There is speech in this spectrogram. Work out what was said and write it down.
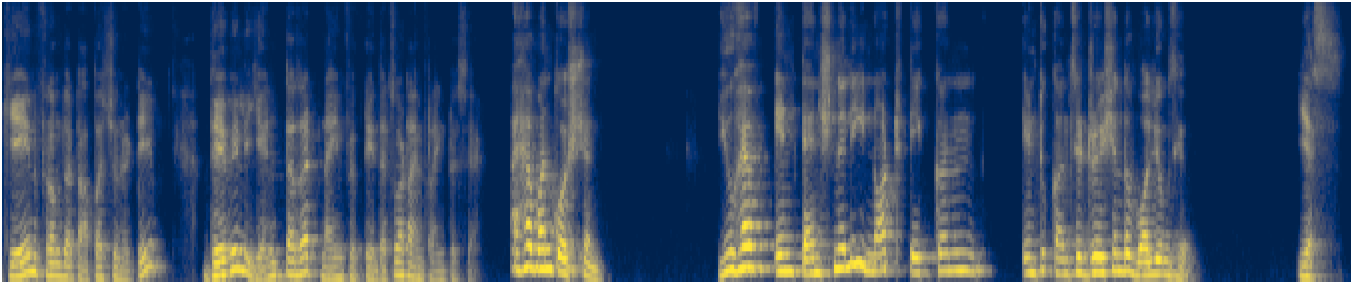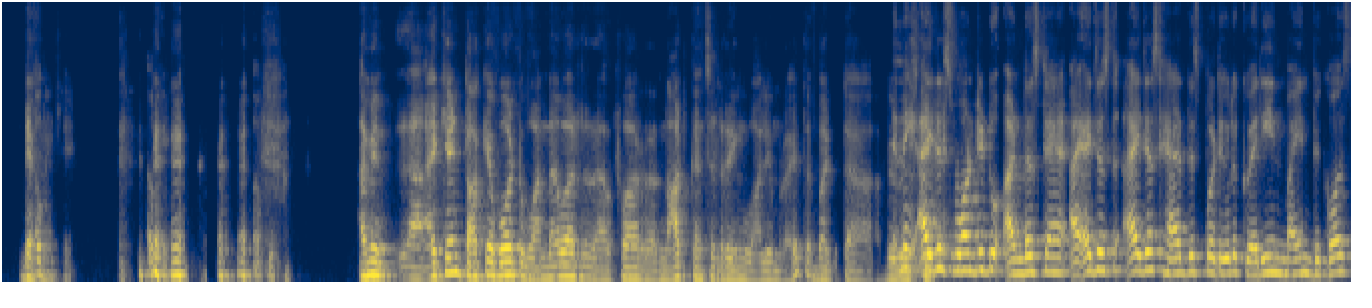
gain from that opportunity, they will enter at 9:15. That's what I'm trying to say. I have one question. You have intentionally not taken into consideration the volumes here. Yes, definitely. Okay. Okay. I mean, uh, I can talk about one hour uh, for not considering volume, right? But uh, we will Like, I just wanted to understand. I, I just I just had this particular query in mind because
